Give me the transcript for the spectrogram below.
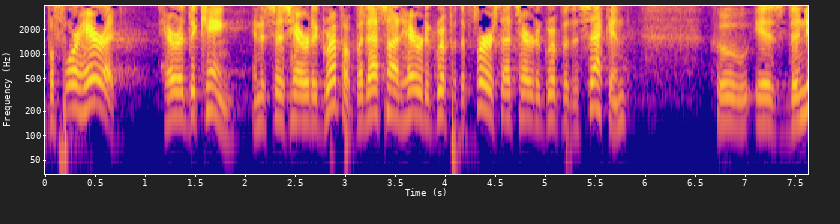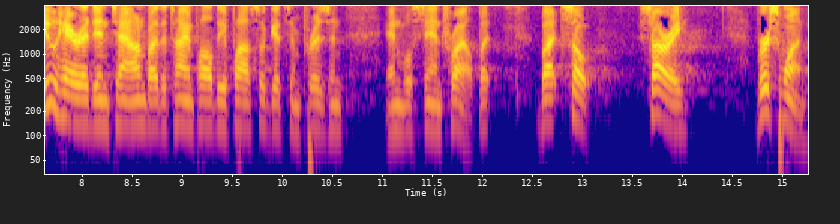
before Herod, Herod the king. And it says Herod Agrippa, but that's not Herod Agrippa the first, that's Herod Agrippa the second, who is the new Herod in town by the time Paul the apostle gets in prison and will stand trial. But, but so, sorry, verse 1.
